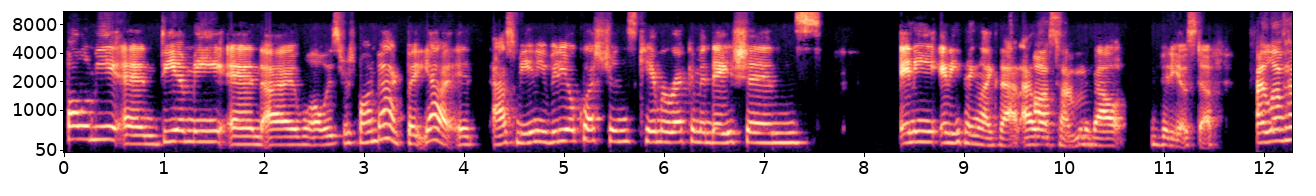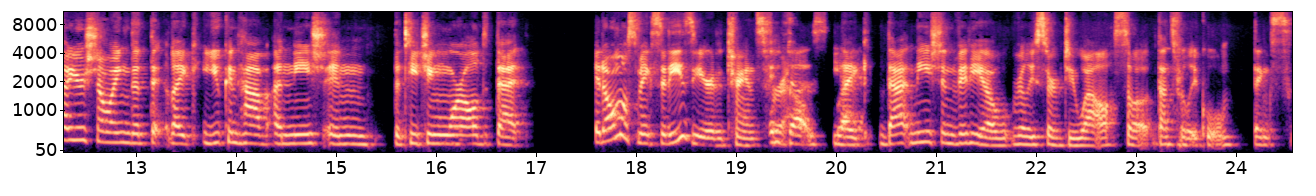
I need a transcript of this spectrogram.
follow me and DM me and I will always respond back. But yeah, it ask me any video questions, camera recommendations, any anything like that. I love talking about video stuff. I love how you're showing that the, like you can have a niche in the teaching world that it almost makes it easier to transfer. It does. Yeah. Like that niche in video really served you well. So that's mm-hmm. really cool. Thanks.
